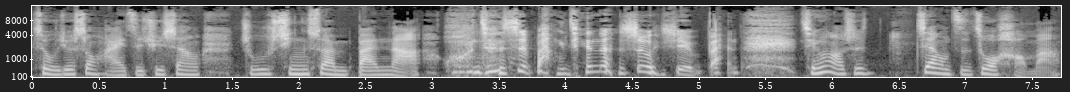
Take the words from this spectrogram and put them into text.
所以我就送孩子去上珠心算班呐，或者是坊间的数学班。”请问老师这样子做好吗？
